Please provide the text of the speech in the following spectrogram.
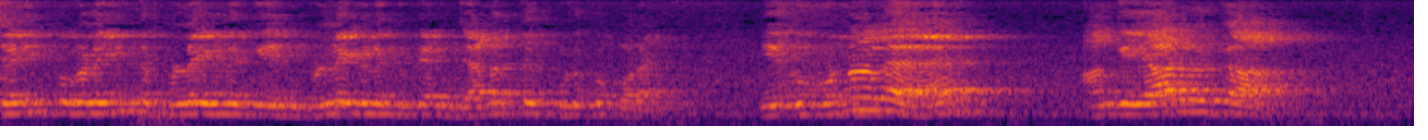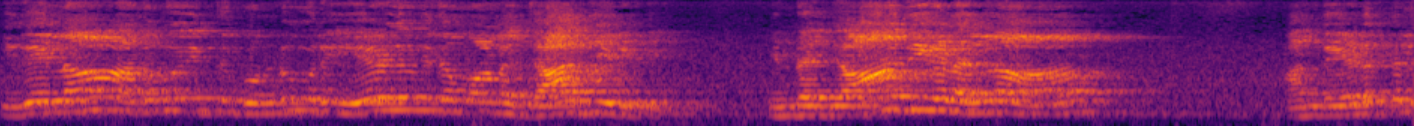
செழிப்புகளையும் இந்த பிள்ளைகளுக்கு என் பிள்ளைகளுக்கு என் ஜனத்துக்கு கொடுக்க போறேன் இதுக்கு முன்னால அங்க யார் இருக்கா? இதையெல்லாம் அனுபவித்து கொண்டு ஒரு ஏழு விதமான ஜாதி இருக்கு. இந்த ஜாதிகள் எல்லாம் அந்த இடத்துல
